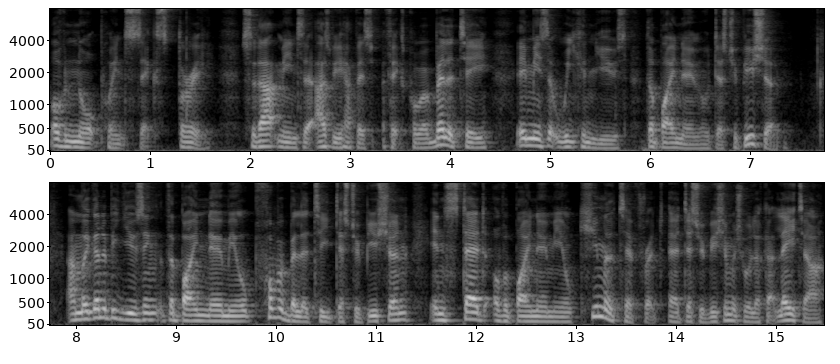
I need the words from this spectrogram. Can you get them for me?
of 0.63. So that means that as we have this fixed probability, it means that we can use the binomial distribution and we're going to be using the binomial probability distribution instead of a binomial cumulative uh, distribution, which we'll look at later,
